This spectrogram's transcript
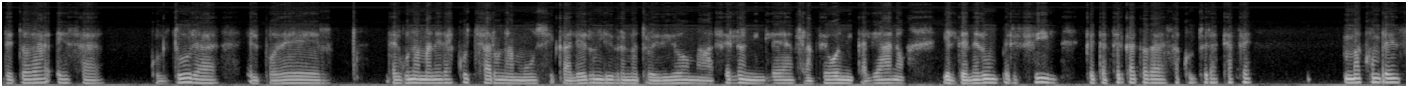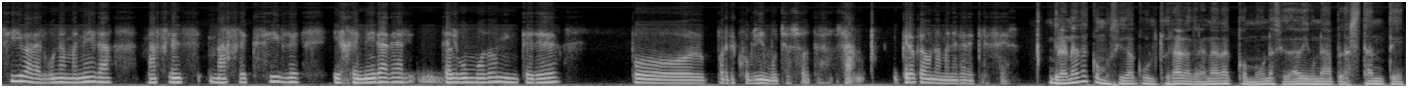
de toda esa cultura, el poder de alguna manera escuchar una música, leer un libro en otro idioma, hacerlo en inglés, en francés o en italiano, y el tener un perfil que te acerca a todas esas culturas te hace más comprensiva de alguna manera, más, más flexible y genera de, algún modo un interés por, por descubrir muchas otras. O sea, creo que es una manera de crecer. Granada como ciudad cultural, Granada como una ciudad de una aplastante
